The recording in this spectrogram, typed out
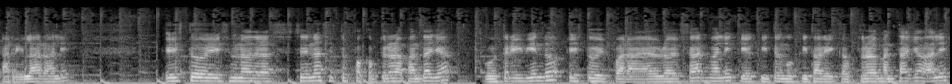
arreglar, ¿vale? Esto es una de las escenas, esto es para capturar la pantalla Como estaréis viendo, esto es para Brawl ¿vale? Que aquí tengo que quitar el capturar la pantalla, ¿vale?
